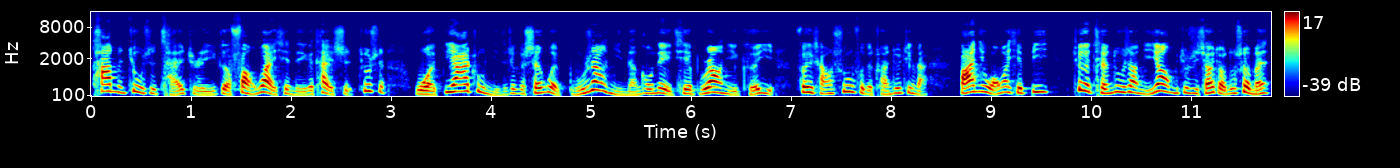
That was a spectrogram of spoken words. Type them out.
他们就是采取了一个放外线的一个态势，就是我压住你的这个身位，不让你能够内切，不让你可以非常舒服的传球进来，把你往外线逼。这个程度上，你要么就是小角度射门，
